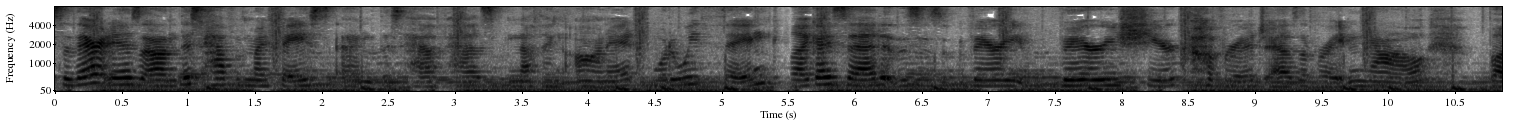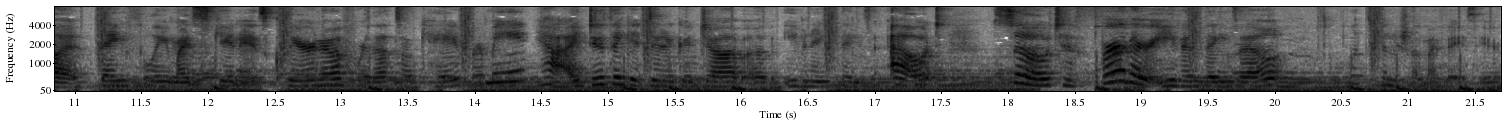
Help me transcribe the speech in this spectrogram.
so there it is on this half of my face and this half has nothing on it. What do we think? Like I said, this is very, very sheer coverage as of right now, but thankfully my skin is clear enough where that's okay for me. Yeah, I do think it did a good job of evening things out. So to further even things out, let's finish on my face here.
